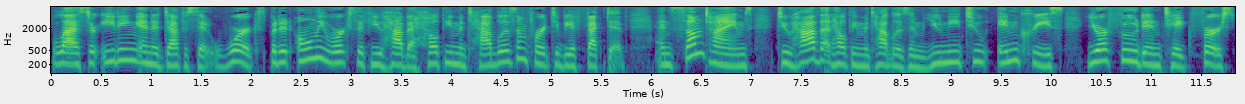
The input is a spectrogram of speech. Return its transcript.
less or eating in a deficit works, but it only works if you have a healthy metabolism for it to be effective. And sometimes to have that healthy metabolism, you need to increase your food intake first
